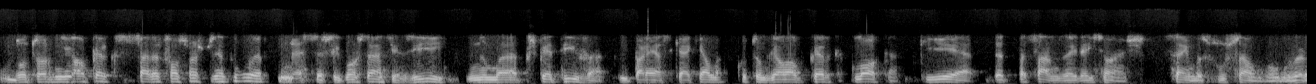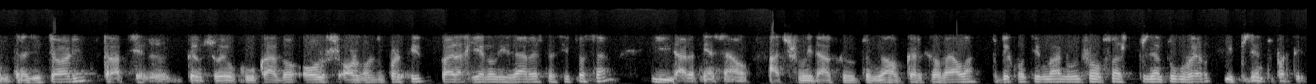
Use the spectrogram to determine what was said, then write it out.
o Dr. Miguel quer que cessar as funções de Presidente do Governo. Nessas circunstâncias e numa perspectiva, me parece que é aquela que o Dr. Miguel Albuquerque coloca, que é de passarmos a eleições sem uma solução de um governo transitório, terá de ser, penso eu, colocado aos órgãos do partido para reanalisar esta situação e dar atenção à disponibilidade que o. Miguel Albuquerque revela poder continuar nas funções de Presidente do Governo e Presidente do Partido.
